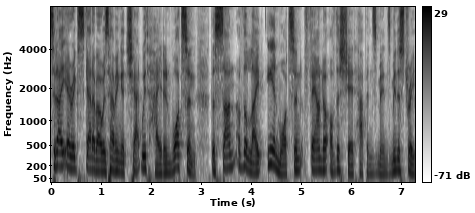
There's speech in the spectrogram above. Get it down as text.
Today, Eric Skattebo is having a chat with Haydn Watson, the son of the late Ian Watson, founder of the Shed Happens Men's Ministry,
